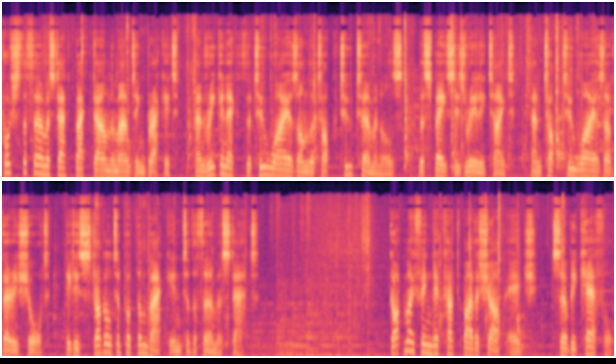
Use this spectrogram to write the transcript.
Push the thermostat back down the mounting bracket, and reconnect the two wires on the top two terminals, the space is really tight, and top two wires are very short, it is struggle to put them back into the thermostat. Got my finger cut by the sharp edge, so be careful.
